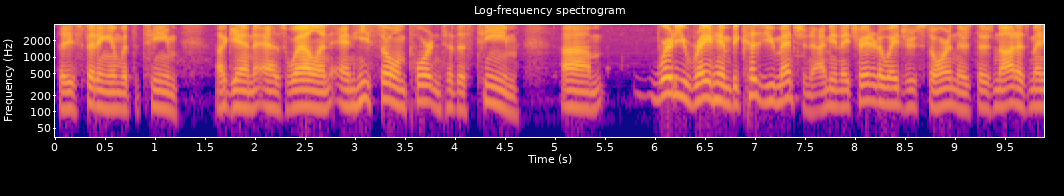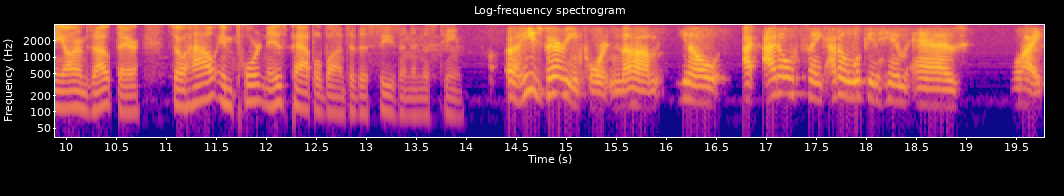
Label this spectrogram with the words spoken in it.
that he's fitting in with the team again as well, and and he's so important to this team. Um, where do you rate him? Because you mentioned it. I mean, they traded away Drew Storen. There's there's not as many arms out there. So how important is Papelbon to this season and this team? Uh, he's very important. Um, you know, I, I don't think I don't look at him as like,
